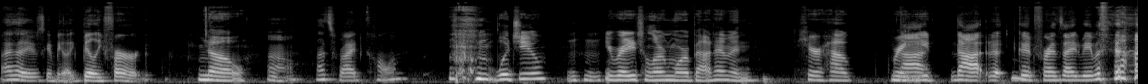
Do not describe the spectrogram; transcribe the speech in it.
I thought he was going to be like Billy Ferg. No. Oh, that's what I'd call him. Would you? Mm-hmm. You ready to learn more about him and hear how great Not, you. not good friends I'd be with him.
